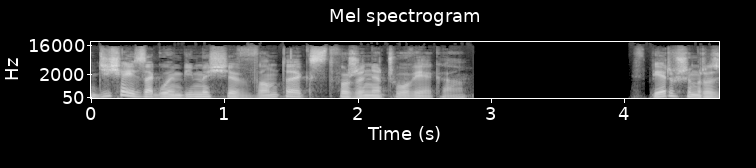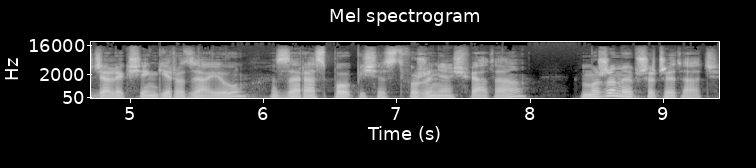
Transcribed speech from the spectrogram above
Dzisiaj zagłębimy się w wątek stworzenia człowieka. W pierwszym rozdziale Księgi Rodzaju, zaraz po opisie stworzenia świata, możemy przeczytać:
